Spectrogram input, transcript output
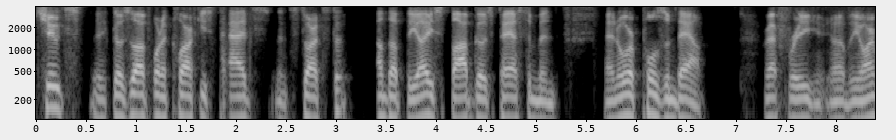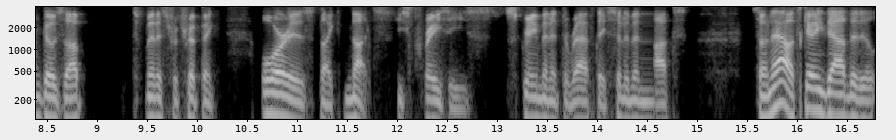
shoots. It goes off one of Clarkie's pads and starts to pound up the ice. Bob goes past him and and Orr pulls him down. Referee, you know, the arm goes up. Two minutes for tripping. Orr is like nuts. He's crazy. He's screaming at the ref. They sit him in the box. So now it's getting down to the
